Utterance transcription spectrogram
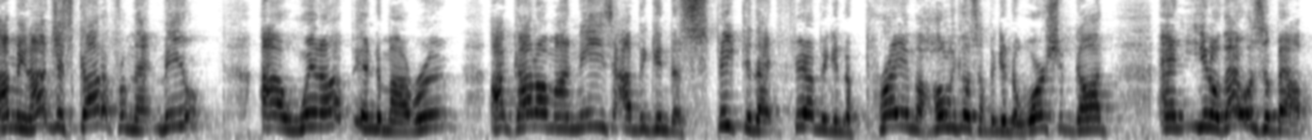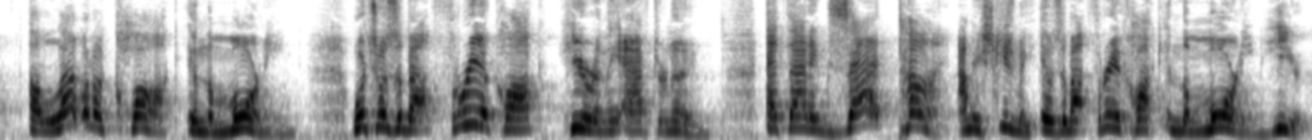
I mean, I just got up from that meal. I went up into my room. I got on my knees. I began to speak to that fear. I began to pray in the Holy Ghost. I began to worship God. And, you know, that was about 11 o'clock in the morning, which was about 3 o'clock here in the afternoon. At that exact time, I mean, excuse me, it was about 3 o'clock in the morning here.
